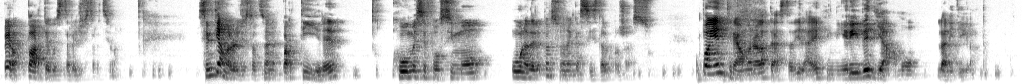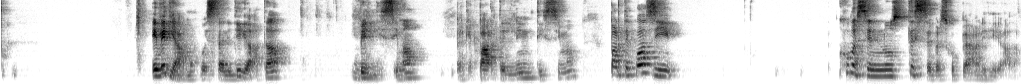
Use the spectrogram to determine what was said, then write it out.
Però parte questa registrazione. Sentiamo la registrazione partire come se fossimo una delle persone che assiste al processo. Poi entriamo nella testa di lei e quindi rivediamo la litigata. E vediamo questa litigata bellissima, perché parte lentissima, parte quasi come se non stesse per scoppiare la litigata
